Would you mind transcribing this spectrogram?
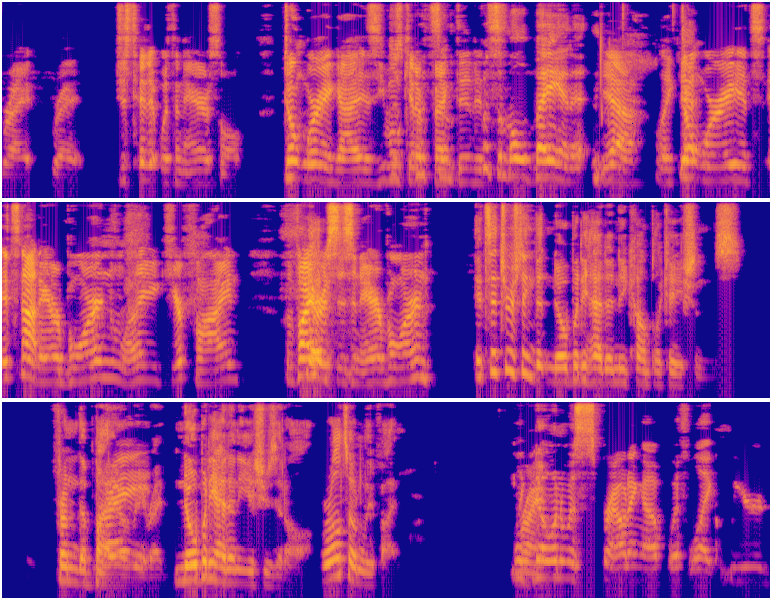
Right, right. Just hit it with an aerosol. Don't worry, guys. You won't Just get put some- affected. Put It's some old bay in it. yeah, like Yeah. don't worry. It's it's not airborne. Like you're fine. The virus isn't airborne. It's interesting that nobody had any complications from the bio Right. rewrite. Nobody had any issues at all. We're all totally fine. Like right. no one was sprouting up with like weird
